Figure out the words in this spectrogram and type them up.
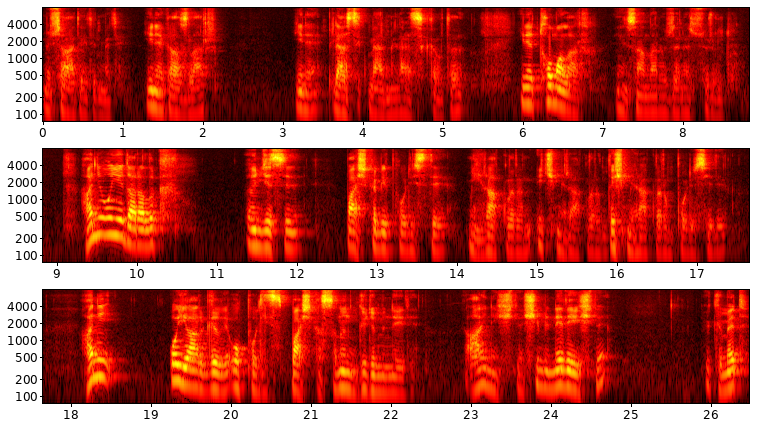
müsaade edilmedi. Yine gazlar, yine plastik mermiler sıkıldı. Yine tomalar insanlar üzerine sürüldü. Hani 17 Aralık öncesi başka bir polisti, mihrakların, iç mihrakların, dış mihrakların polisiydi. Hani o yargı ve o polis başkasının güdümündeydi. Aynı işte. Şimdi ne değişti? Hükümet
